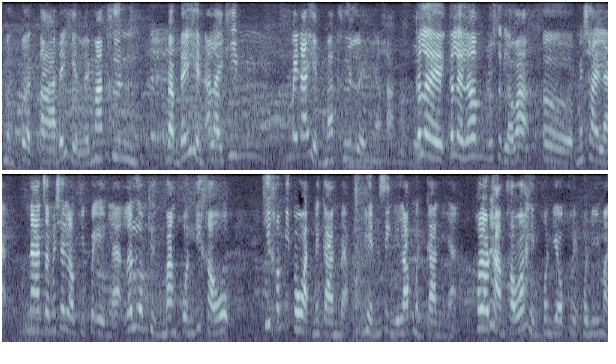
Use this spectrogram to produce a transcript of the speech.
เหมือนเปิดตาได้เห็นอะไรมากขึ้น แบบได้เห็นอะไรที่ไม่น่าเห็นมากขึ้นเลยเนี่ยค่ะ ก็เลยก็เลยเริ่มรู้สึกแล้วว่า เออ ไม่ใช่แล้วน่าจะไม่ใช่เราคิดไปเองแล้ว แล้วรวมถึงบางคนที่เขา ที่เขามีประวัติในการแบบเห็นสิ่งลี้ลับเหมือนกันเนี้ยพอเราถามเขาว่าเห็นคนเดียวเห็นคนนี้ไหม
